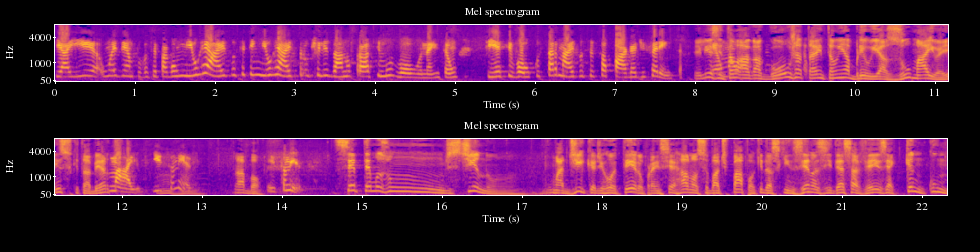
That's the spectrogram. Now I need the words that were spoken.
E aí, um exemplo, você pagou mil reais, você tem mil reais para utilizar no próximo voo, né? Então, se esse voo custar mais, você só paga a diferença. Elisa, é então a, a Gol já está então em abril e Azul maio, é isso que está aberto? Maio, isso uhum. mesmo. Tá bom. Isso mesmo. Sempre temos um destino, uma dica de roteiro para encerrar o nosso bate-papo aqui das quinzenas e dessa vez é Cancún.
